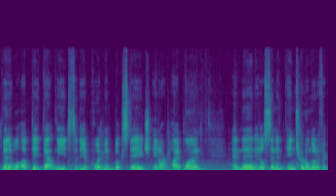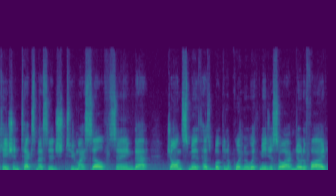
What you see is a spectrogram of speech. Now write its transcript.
Then it will update that lead to the appointment book stage in our pipeline. And then it'll send an internal notification text message to myself saying that John Smith has booked an appointment with me just so I'm notified.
